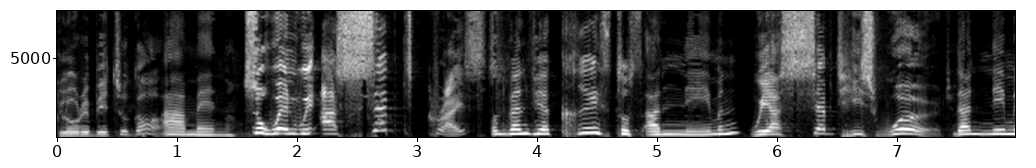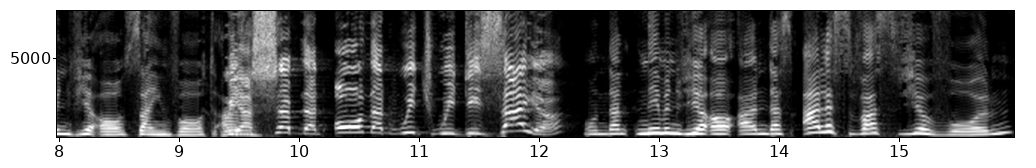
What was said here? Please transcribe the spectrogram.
Glory be to God. Amen. So when we accept Christ, Und wenn wir Christus annehmen, we accept his word. dann nehmen wir auch sein Wort We an. accept that all that which we desire Und dann nehmen wir auch an, dass alles, was wir wollen,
